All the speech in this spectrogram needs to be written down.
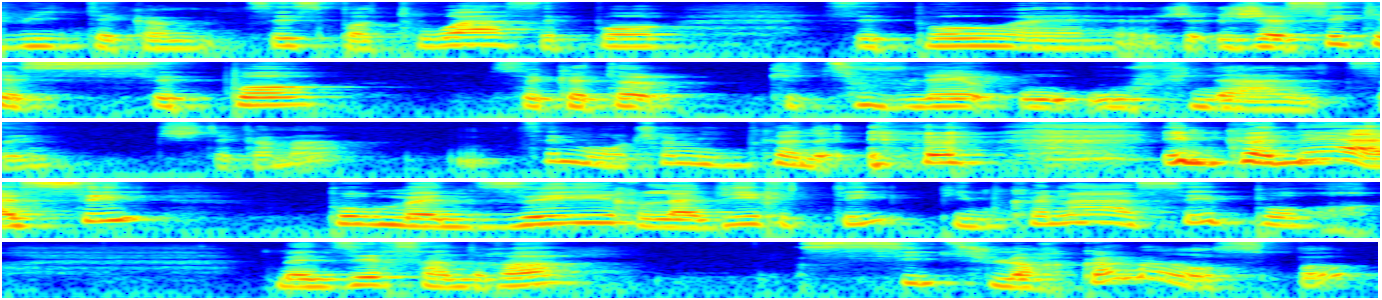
lui, était comme, tu sais, c'est pas toi, c'est pas, c'est pas, euh, je, sais que c'est pas ce que, que tu voulais au, au final, tu sais. J'étais comme, ah, tu sais, mon chum, il me connaît. il me connaît assez pour me dire la vérité, puis il me connaît assez pour me dire, Sandra, si tu le recommences pas,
